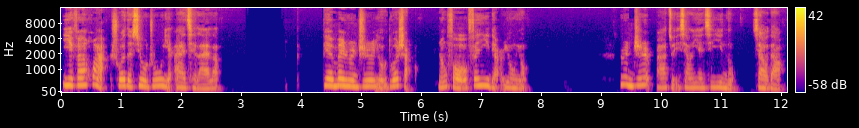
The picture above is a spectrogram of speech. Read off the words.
一番话说的秀珠也爱起来了，便问润之有多少，能否分一点用用。润之把嘴向燕西一努，笑道：“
